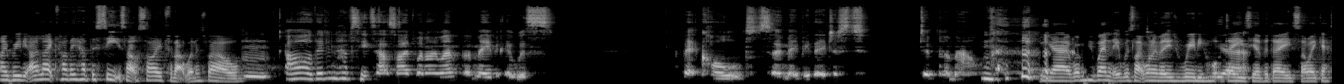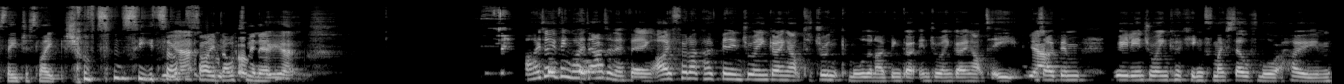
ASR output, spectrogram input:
I really, I like how they had the seats outside for that one as well. Mm. Oh, they didn't have seats outside when I went, but maybe it was a bit cold, so maybe they just dimp them out. yeah, when we went, it was like one of those really hot yeah. days the other day, so I guess they just like shoved some seats yeah, outside last minute. Yeah. I don't think I'd add anything. I feel like I've been enjoying going out to drink more than I've been go- enjoying going out to eat. Because yeah. I've been really enjoying cooking for myself more at home.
